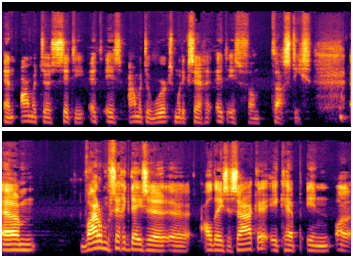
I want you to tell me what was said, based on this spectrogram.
en Armature City. Het is Armature Works, moet ik zeggen. Het is fantastisch. Um, waarom zeg ik deze, uh, al deze zaken? Ik heb in, uh,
